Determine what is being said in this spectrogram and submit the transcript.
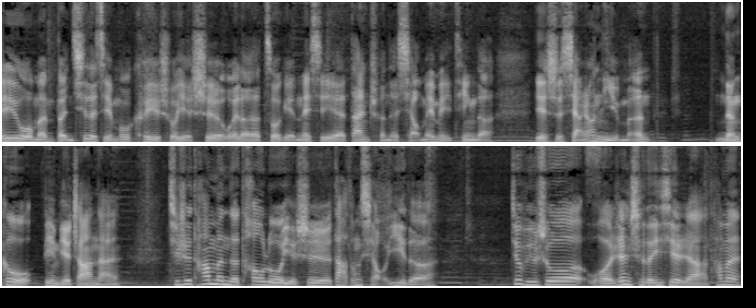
所以，我们本期的节目可以说也是为了做给那些单纯的小妹妹听的，也是想让你们能够辨别渣男。其实他们的套路也是大同小异的。就比如说我认识的一些人啊，他们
